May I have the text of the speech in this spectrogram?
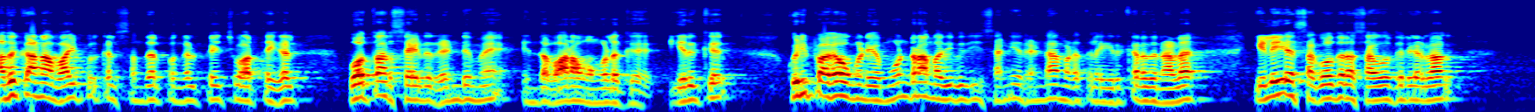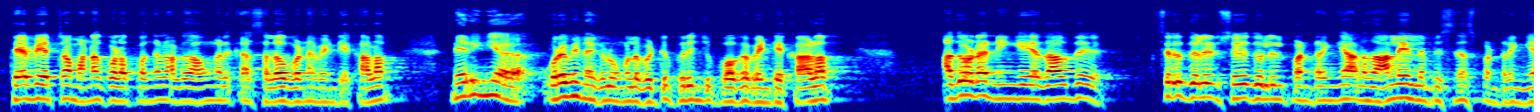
அதுக்கான வாய்ப்புகள் சந்தர்ப்பங்கள் பேச்சுவார்த்தைகள் போத்தார் சைடு ரெண்டுமே இந்த வாரம் உங்களுக்கு இருக்குது குறிப்பாக உங்களுடைய மூன்றாம் அதிபதி சனி ரெண்டாம் இடத்துல இருக்கிறதுனால இளைய சகோதர சகோதரிகளால் தேவையற்ற மனக்குழப்பங்கள் அல்லது அவங்களுக்காக செலவு பண்ண வேண்டிய காலம் நெருங்கிய உறவினர்கள் உங்களை விட்டு பிரிஞ்சு போக வேண்டிய காலம் அதோடு நீங்கள் ஏதாவது சிறு தொழில் சுய தொழில் பண்ணுறீங்க அல்லது ஆன்லைனில் பிஸ்னஸ் பண்ணுறீங்க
